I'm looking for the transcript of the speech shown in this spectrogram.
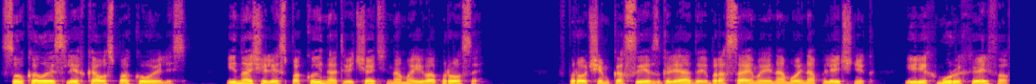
соколы слегка успокоились и начали спокойно отвечать на мои вопросы. Впрочем, косые взгляды, бросаемые на мой наплечник или хмурых эльфов,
